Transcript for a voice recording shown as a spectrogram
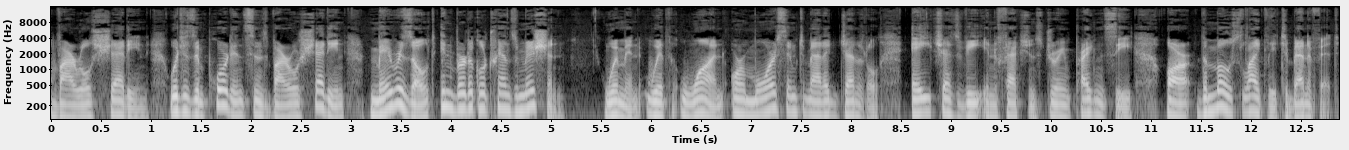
viral shedding, which is important since viral shedding may result in vertical transmission. Women with one or more symptomatic genital HSV infections during pregnancy are the most likely to benefit.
